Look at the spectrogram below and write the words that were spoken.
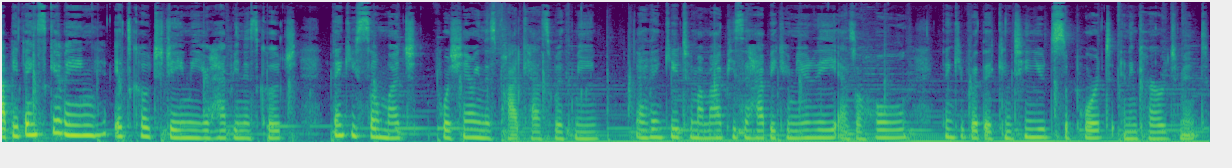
Happy Thanksgiving! It's Coach Jamie, your happiness coach. Thank you so much for sharing this podcast with me. And thank you to my My Piece of Happy community as a whole. Thank you for the continued support and encouragement.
